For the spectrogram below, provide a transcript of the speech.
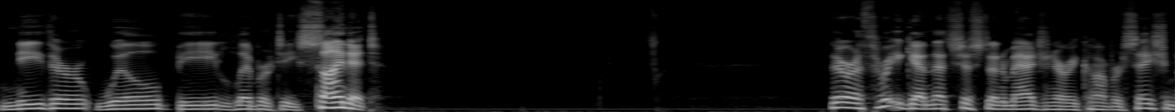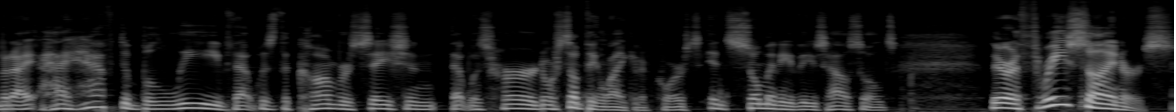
neither will be liberty. Sign it. There are three, again, that's just an imaginary conversation, but I, I have to believe that was the conversation that was heard, or something like it, of course, in so many of these households. There are three signers,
